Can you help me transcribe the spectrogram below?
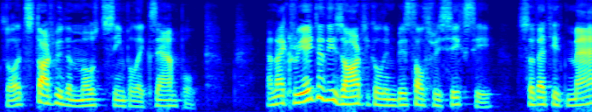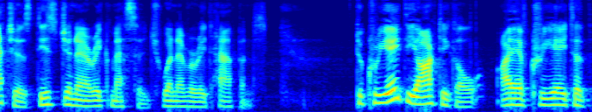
So let's start with the most simple example. And I created this article in BizTalk 360 so that it matches this generic message whenever it happens. To create the article, I have created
